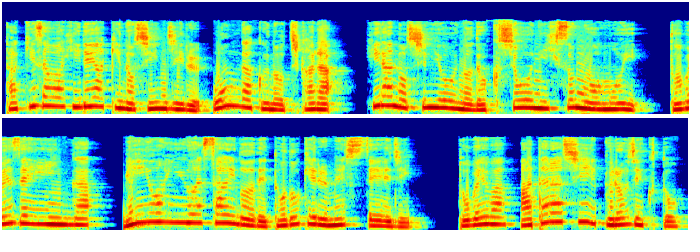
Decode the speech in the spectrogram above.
滝沢秀明の信じる音楽の力、平野志陽の読書に潜む思い、戸部全員が Be on Your Side で届けるメッセージ。戸部は新しいプロジェクト、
